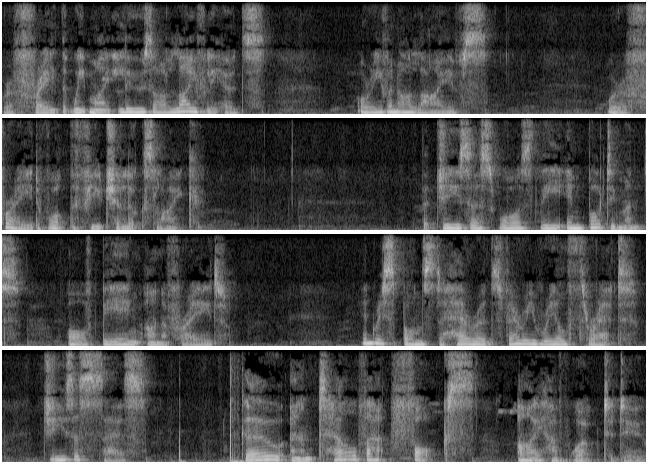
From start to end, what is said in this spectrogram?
We're afraid that we might lose our livelihoods or even our lives. we're afraid of what the future looks like. But Jesus was the embodiment of being unafraid. In response to Herod's very real threat, Jesus says, Go and tell that fox I have work to do.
